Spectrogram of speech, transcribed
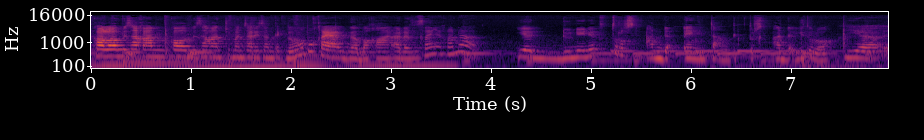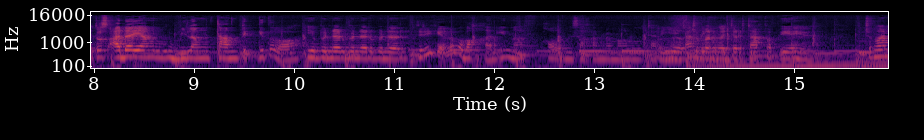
kalau misalkan kalau misalkan cuma cari cantik doang tuh kayak gak bakalan ada selesainya karena ya dunia ini tuh terus ada yang cantik terus ada gitu loh. Iya. Terus ada yang bilang cantik gitu loh. Iya benar benar benar. Jadi kayak lu gak bakalan enough kalau misalkan memang lu cari Iya, yang cantik cuman gitu. ngejar cakep ya. Iya. Cuman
